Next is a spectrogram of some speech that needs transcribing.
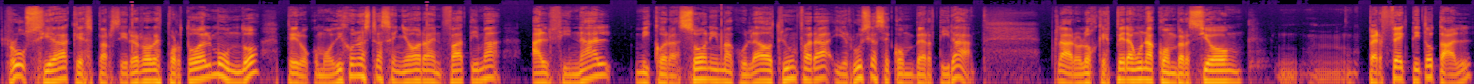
Rusia, que esparcirá errores por todo el mundo, pero como dijo Nuestra Señora en Fátima, al final mi corazón inmaculado triunfará y Rusia se convertirá? Claro, los que esperan una conversión perfecta y total,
